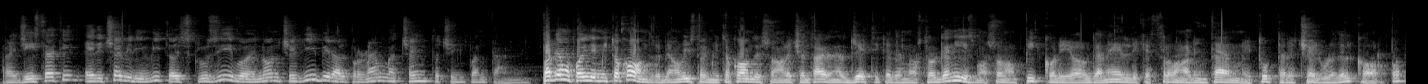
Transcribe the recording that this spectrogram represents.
Registrati e ricevi l'invito esclusivo e non cedibile al programma 150 anni. Parliamo poi dei mitocondri. Abbiamo visto che i mitocondri sono le centrali energetiche del nostro organismo, sono piccoli organelli che si trovano all'interno di tutte le cellule del corpo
